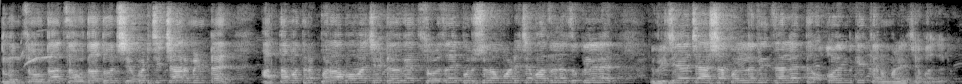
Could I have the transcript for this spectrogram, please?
दोन चौदा चौदा दोन. शेवटची चार मिनिटं आहेत. आता मात्र पराभवाचे ढग आहेत. सोळजाई परशुरामवाडीच्या बाजूला झुकलेले आहेत. विजयाच्या अशा पल्लवीत झाल्या तर ओएमके करमळेच्या बाजूला.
